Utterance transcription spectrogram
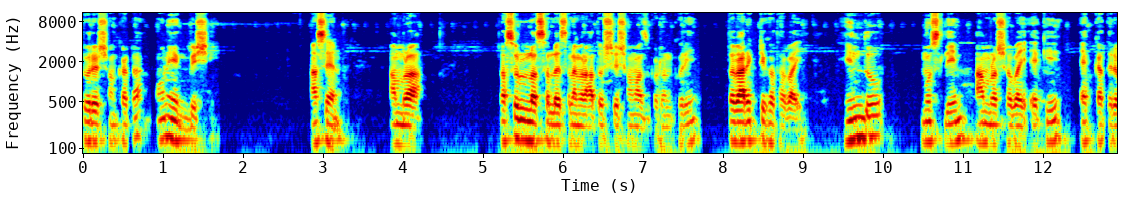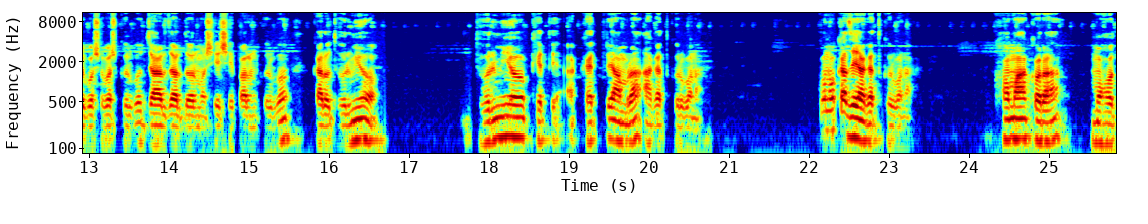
চোরের সংখ্যাটা অনেক বেশি। আসেন, আমরা রাসুল্লাহ সাল্লাহ সাল্লামের আদর্শে সমাজ গঠন করি। তবে আরেকটি কথা ভাই, হিন্দু, মুসলিম, আমরা সবাই একই, এক কাতারে বসবাস করব, যার যার ধর্ম সে সে পালন করব। কারও ধর্মীয় ধর্মীয় ক্ষেত্রে ক্ষেত্রে আমরা আঘাত করব না। কোনো কাজে আঘাত করব না। ক্ষমা করা মহৎ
